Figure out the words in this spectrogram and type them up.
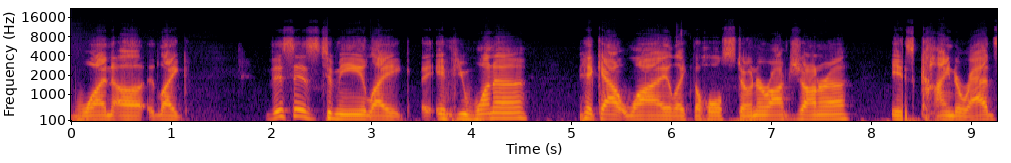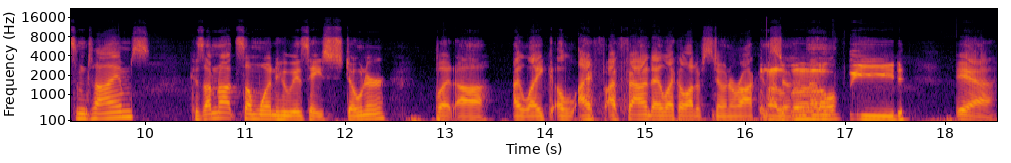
one uh like this is to me like if you want to pick out why like the whole stoner rock genre is kind of rad sometimes because I'm not someone who is a stoner, but uh I like a, I, I found I like a lot of stoner rock and I stoner love metal. weed. Yeah.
